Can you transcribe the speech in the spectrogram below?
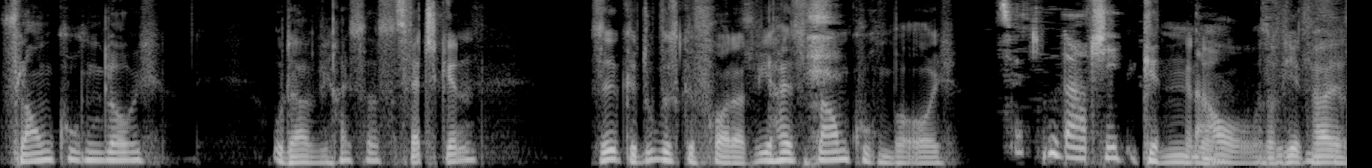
Pflaumenkuchen, glaube ich. Oder wie heißt das? Zwetschgen. Silke, du bist gefordert. Wie heißt Pflaumenkuchen bei euch? Zwetschgendatschi. Genau. Also auf jeden Fall.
